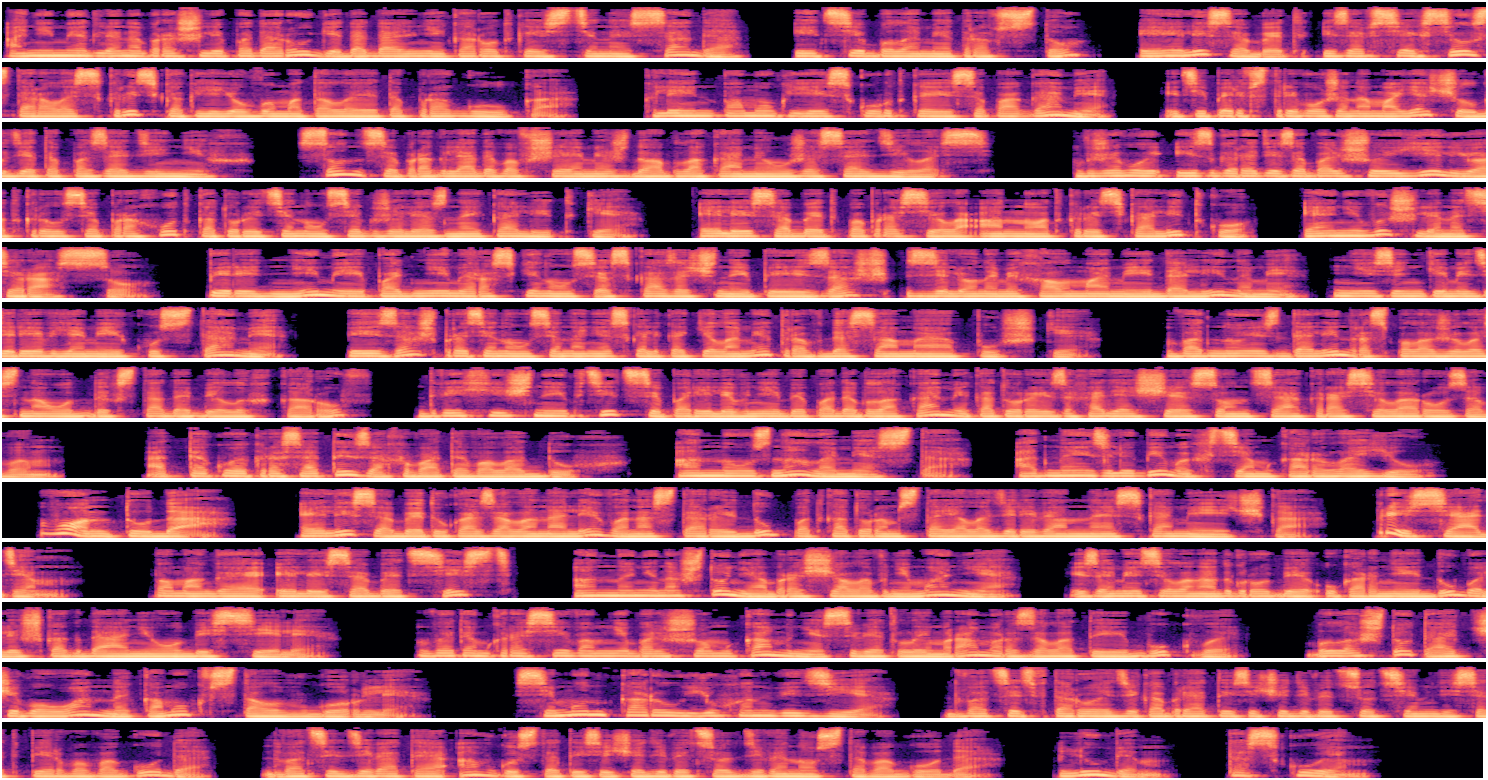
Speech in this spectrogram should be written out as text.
Они медленно прошли по дороге до дальней короткой стены сада, идти было метров сто, и Элисабет изо всех сил старалась скрыть, как ее вымотала эта прогулка. Клейн помог ей с курткой и сапогами, и теперь встревоженно маячил где-то позади них. Солнце, проглядывавшее между облаками, уже садилось. В живой изгороди за большой елью открылся проход, который тянулся к железной калитке. Элисабет попросила Анну открыть калитку, и они вышли на террасу. Перед ними и под ними раскинулся сказочный пейзаж с зелеными холмами и долинами, низенькими деревьями и кустами. Пейзаж протянулся на несколько километров до самой опушки. В одной из долин расположилась на отдых стадо белых коров. Две хищные птицы парили в небе под облаками, которые заходящее солнце окрасило розовым. От такой красоты захватывало дух. Анна узнала место. Одна из любимых тем Карла Ю. «Вон туда!» Элисабет указала налево на старый дуб, под которым стояла деревянная скамеечка. «Присядем». Помогая Элисабет сесть, Анна ни на что не обращала внимания и заметила надгробие у корней дуба лишь когда они обе сели. В этом красивом небольшом камне светлый мрамор, золотые буквы было что-то, от чего у Анны комок встал в горле. Симон Карл Юхан Видье, 22 декабря 1971 года, 29 августа 1990 года. Любим, тоскуем.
